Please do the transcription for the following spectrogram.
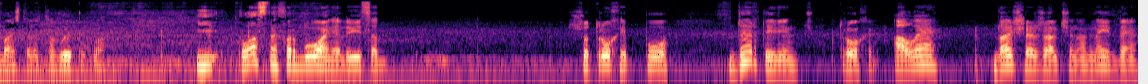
бачите, така випукла. І класне фарбування, дивіться, що трохи подертий він трохи, але далі ржавчина не йде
